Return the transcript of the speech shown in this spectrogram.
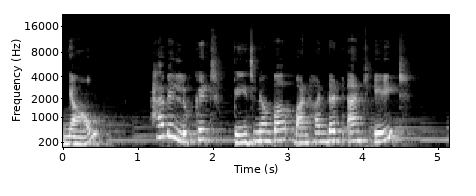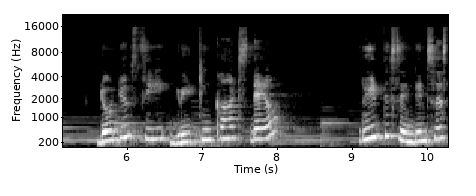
Now, have a look at page number 108. Don't you see greeting cards there? Read the sentences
